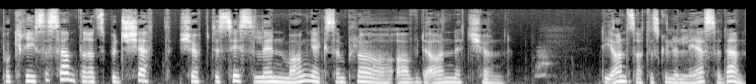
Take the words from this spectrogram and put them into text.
På krisesenterets budsjett kjøpte Sissel inn mange eksemplarer av Det annet kjønn. De ansatte skulle lese den.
